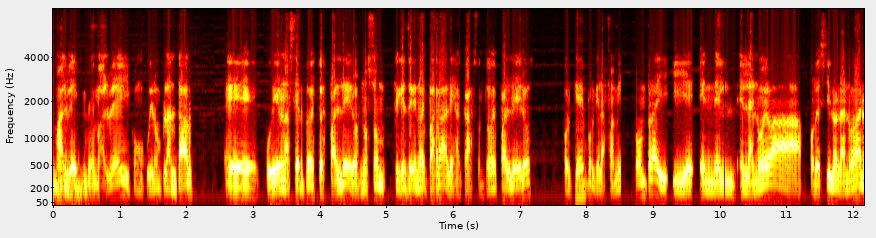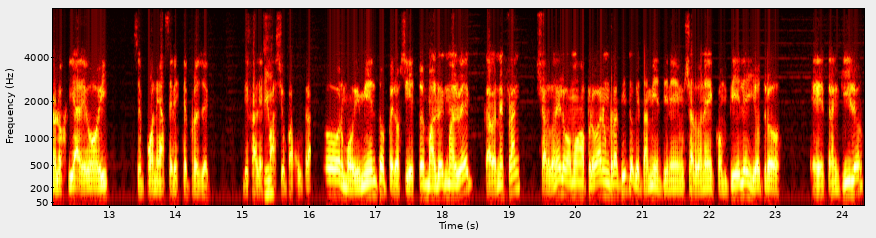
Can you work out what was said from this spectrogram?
Malbec de Malbec, y como pudieron plantar, eh, pudieron hacer todo esto espalderos. No son, fíjense que no hay parrales acá, son todos espalderos ¿Por qué? Porque la familia compra y, en, el, en, la nueva, por decirlo, en la nueva analogía de hoy, se pone a hacer este proyecto. Deja el espacio para el tractor, movimiento, pero sí, esto es Malbec, Malbec, Cabernet Franc, Chardonnay lo vamos a probar un ratito, que también tiene un Chardonnay con pieles y otro eh, tranquilo.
